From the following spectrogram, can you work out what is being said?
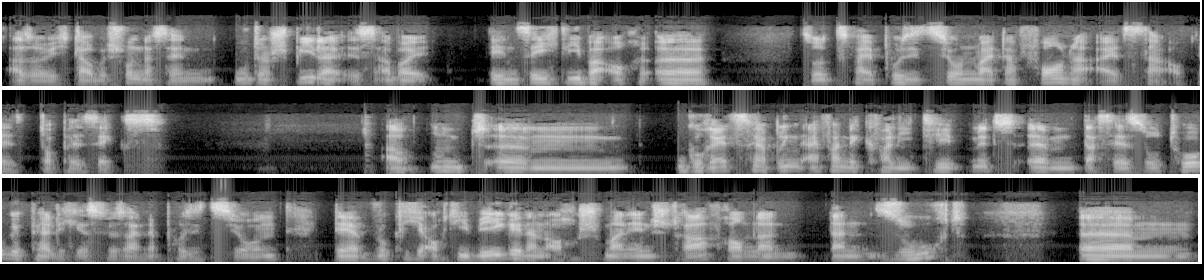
Also ich glaube schon, dass er ein guter Spieler ist, aber den sehe ich lieber auch äh, so zwei Positionen weiter vorne als da auf der Doppel 6. Und ähm, Goretzka bringt einfach eine Qualität mit, ähm, dass er so torgefährlich ist für seine Position, der wirklich auch die Wege dann auch schon mal in den Strafraum dann, dann sucht. Ähm,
